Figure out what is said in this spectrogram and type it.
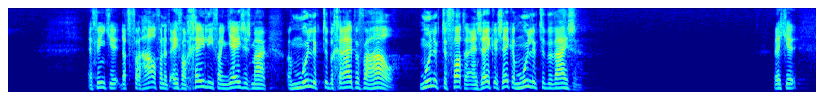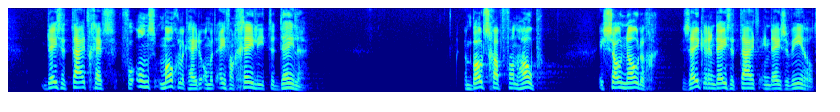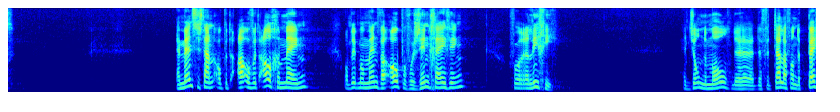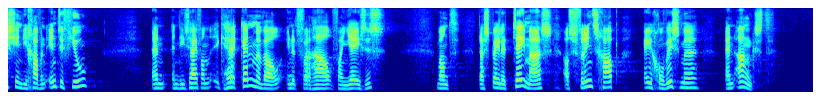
En vind je dat verhaal van het evangelie van Jezus maar een moeilijk te begrijpen verhaal. Moeilijk te vatten en zeker, zeker moeilijk te bewijzen. Weet je, deze tijd geeft voor ons mogelijkheden om het evangelie te delen. Een boodschap van hoop is zo nodig, zeker in deze tijd, in deze wereld. En mensen staan op het, over het algemeen op dit moment wel open voor zingeving, voor religie. John de Mol, de, de verteller van The Passion, die gaf een interview En, en die zei van, ik herken me wel in het verhaal van Jezus. Want daar spelen thema's als vriendschap, egoïsme en angst.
